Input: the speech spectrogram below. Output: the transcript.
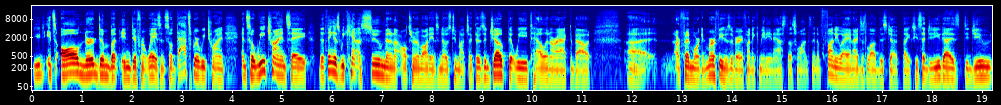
You, it's all nerddom, but in different ways. And so that's where we try and and so we try and say the thing is we can't assume that an alternative audience knows too much. Like there's a joke that we tell in our act about. Uh, our friend Morgan Murphy, who's a very funny comedian, asked us once in a funny way, and I just love this joke. Like she said, "Did you guys did you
